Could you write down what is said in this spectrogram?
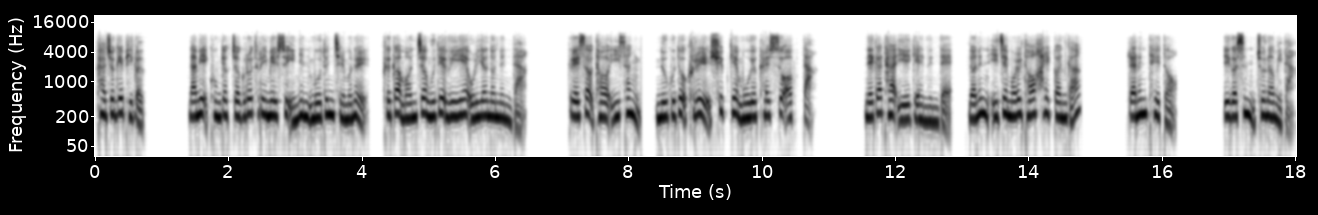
가족의 비극. 남이 공격적으로 들이밀 수 있는 모든 질문을 그가 먼저 무대 위에 올려놓는다. 그래서 더 이상 누구도 그를 쉽게 모욕할 수 없다. 내가 다 얘기했는데 너는 이제 뭘 더 할 건가? 라는 태도. 이것은 존엄이다.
